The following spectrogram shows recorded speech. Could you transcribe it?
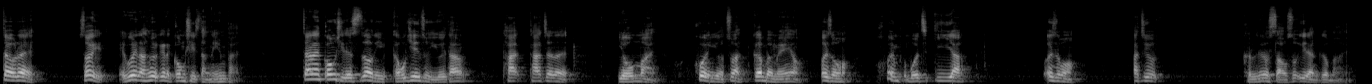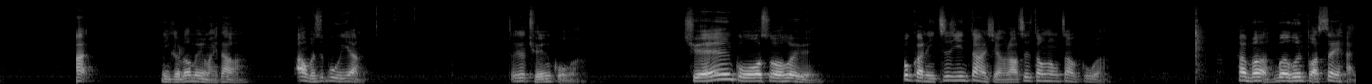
对不对？所以也会拿会跟你恭喜涨停板，在他恭喜的时候，你搞不清楚，以为他他他真的有买，会有赚，根本没有。为什么？会不是低啊？为什么？他就可能就少数一两个买啊，你可能都没有买到啊。啊，我们是不一样，这个全国啊，全国所有会员，不管你资金大小，老师通通照顾了。有没有没分大细汉，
